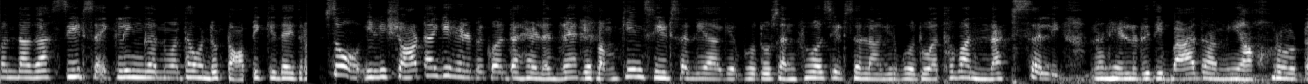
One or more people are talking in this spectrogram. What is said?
ಬಂದಾಗ ಸೀಡ್ ಸೈಕ್ಲಿಂಗ್ ಅನ್ನುವಂತ ಒಂದು ಟಾಪಿಕ್ ಇದೆ ಇದ್ರ ಸೊ ಇಲ್ಲಿ ಶಾರ್ಟ್ ಆಗಿ ಹೇಳಬೇಕು ಅಂತ ಹೇಳಿದ್ರೆ ಪಂಕಿನ್ ಸೀಡ್ಸ್ ಅಲ್ಲಿ ಆಗಿರ್ಬೋದು ಸನ್ಫ್ಲವರ್ ಸೀಡ್ಸ್ ಅಲ್ಲಿ ಆಗಿರ್ಬೋದು, ಅಥವಾ ನಟ್ಸ್ ಅಲ್ಲಿ, ನಾನು ಹೇಳೋ ರೀತಿ ಬಾದಾಮಿ, ಅಖ್ರೋಟ್,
